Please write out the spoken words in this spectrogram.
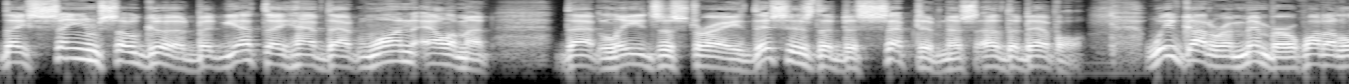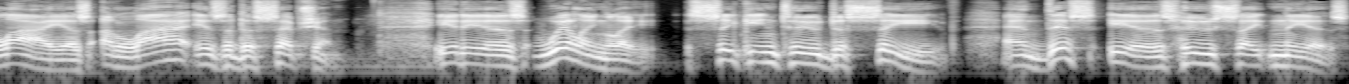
They seem so good, but yet they have that one element that leads astray. This is the deceptiveness of the devil. We've got to remember what a lie is. A lie is a deception. It is willingly seeking to deceive. And this is who Satan is.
